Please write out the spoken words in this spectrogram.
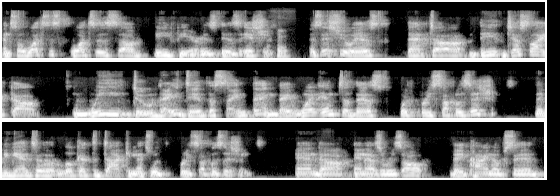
And so, what's his what's his uh, beef here? His his issue. His issue is that uh, the just like uh, we do, they did the same thing. They went into this with presuppositions. They began to look at the documents with presuppositions, and uh, and as a result, they kind of said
